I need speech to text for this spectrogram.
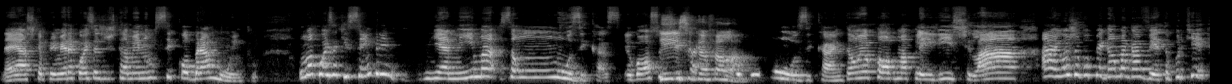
Né? Acho que a primeira coisa é a gente também não se cobrar muito. Uma coisa que sempre me anima são músicas. Eu gosto de Isso que eu falar. música. Então eu coloco uma playlist lá. Ah, hoje eu vou pegar uma gaveta, porque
